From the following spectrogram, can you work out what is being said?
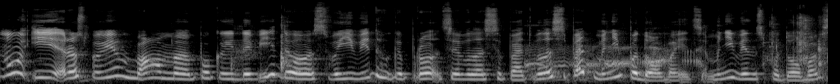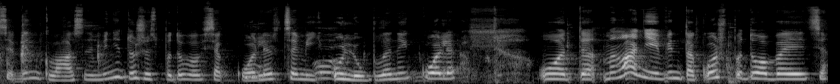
Ну і розповім вам, е, поки йде відео, свої відгуки про цей велосипед. Велосипед мені подобається. Мені він сподобався, він класний. Мені дуже сподобався колір. Це мій улюблений колір. От е, Меланії він також подобається.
